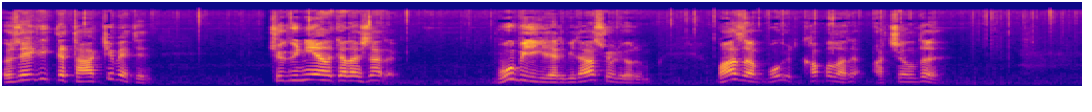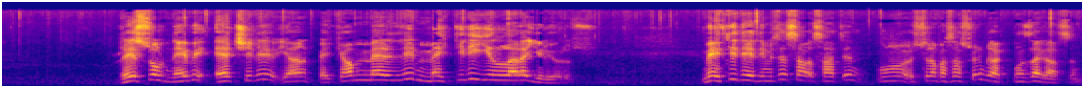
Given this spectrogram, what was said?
özellikle takip edin. Çünkü niye arkadaşlar? Bu bilgileri bir daha söylüyorum. Bazı boyut kapıları açıldı. Resul, Nebi, Elçili yani peygamberli, Mehdili yıllara giriyoruz. Mehdi dediğimizde zaten bunu üstüne basarak söyleyeyim ki aklınızda kalsın.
